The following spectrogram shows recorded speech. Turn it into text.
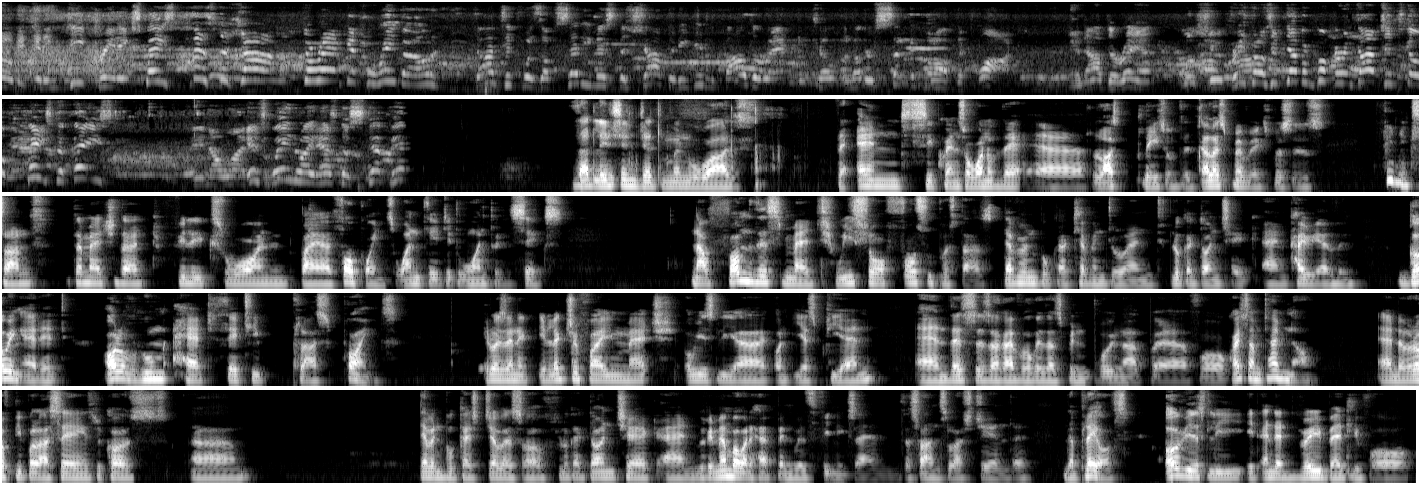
Bogut getting deep, creating space. Missed the shot. Durant gets the rebound. Doncic was upset he missed the shot that he didn't foul Durant until another second went off the clock. And now Durant will shoot free throws, and Devin Booker and Doncic go face to face. You know what? Ish Wainright has to step in. That, ladies and gentlemen, was the end sequence or one of the uh, last plays of the Dallas Mavericks versus Phoenix Suns. The match that Phoenix won by four points, 130 to 126. Now, from this match, we saw four superstars Devin Booker, Kevin Durant, Luka Doncic, and Kyrie Irving going at it, all of whom had 30 plus points. It was an electrifying match, obviously uh, on ESPN, and this is a rivalry that's been brewing up uh, for quite some time now. And a lot of people are saying it's because um, Devin Booker is jealous of Luka Doncic, and we remember what happened with Phoenix and the Suns last year in the, the playoffs. Obviously, it ended very badly for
